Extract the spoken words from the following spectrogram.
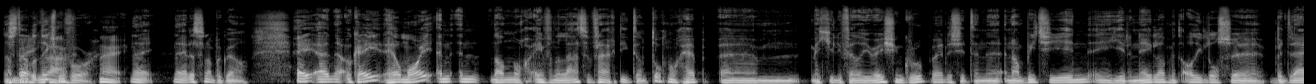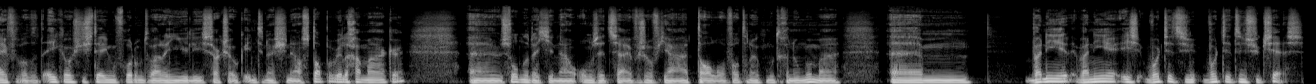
ben stelt er niks klaar. meer voor. Nee. Nee, nee, dat snap ik wel. Hey, eh, nou, Oké, heel mooi. En, en dan nog een van de laatste vragen die ik dan toch nog heb. ehm, met jullie valuation group. Hè, er zit een, eh, een ambitie in, eh, hier in Nederland, met al die losse bedrijven, wat het ecosysteem vormt, waarin jullie straks ook internationaal stappen willen gaan maken. Eh, zonder dat je nou omzetcijfers of jaartallen of wat dan ook moet gaan noemen. Maar ehm, wanneer, wanneer is, wordt, dit, wordt dit een succes?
